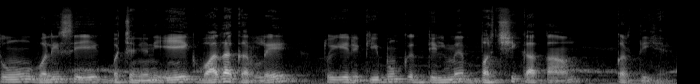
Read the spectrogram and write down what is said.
तू वली से एक बचन यानी एक वादा कर ले तो ये रकीबों के दिल में बर्छी का काम करती है।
